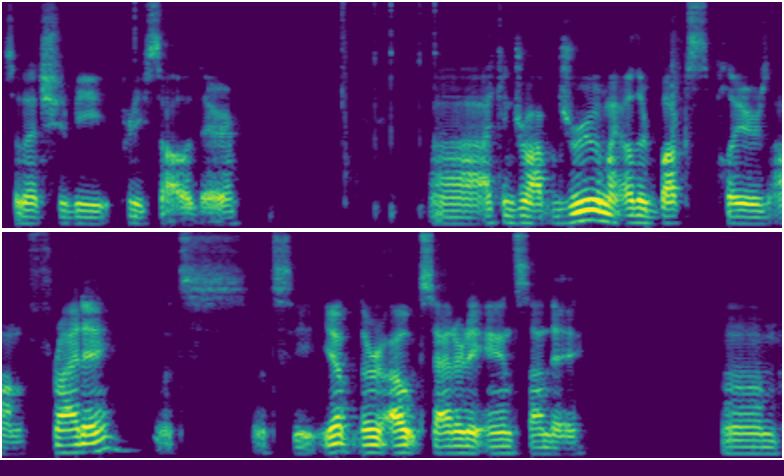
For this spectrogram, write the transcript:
So that should be pretty solid there. Uh, I can drop Jrue and my other Bucks players on Friday. Let's let's see. Yep, they're out Saturday and Sunday. Um,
